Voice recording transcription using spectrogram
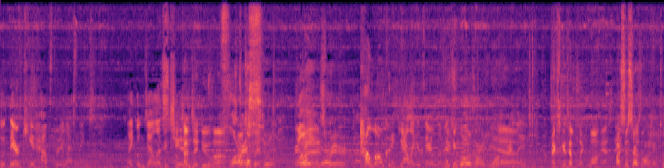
would their kid have three last names? Like I Gonzalez think Jun, sometimes they do, huh? Flores. Sometimes they do. Really? Yeah, it's Yeah. rare. How long could it get? Like, is there a limit? You can go as long as you want. Yeah. Really? Mexicans have like long ass My names. sister has a long name too.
